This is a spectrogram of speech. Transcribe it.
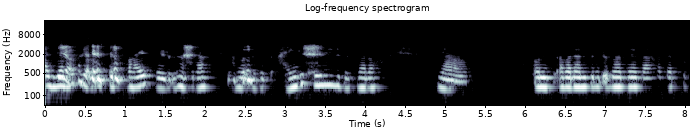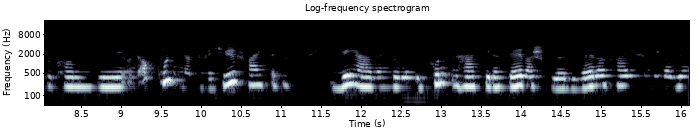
Also wir haben ja auch gezweifelt und haben gedacht, haben wir das jetzt eingebildet? Das war doch, ja. Und, aber dann sind immer mehr Sachen dazu gekommen, die, und auch Kunden natürlich. Hilfreich ist es sehr, wenn du Kunden hast, die das selber spüren, die selber feinfühliger sind,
